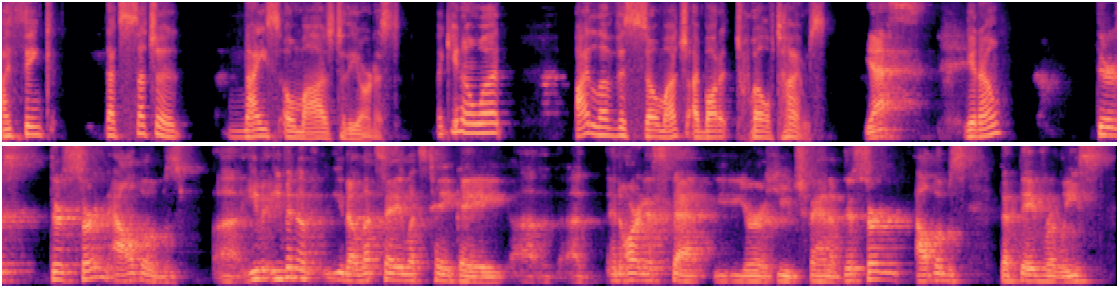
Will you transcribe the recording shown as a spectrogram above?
I think that's such a nice homage to the artist. Like, you know what? I love this so much. I bought it 12 times. Yes. You know? There's there's certain albums uh, even even of you know let's say let's take a, uh, a, an artist that you're a huge fan of. There's certain albums that they've released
